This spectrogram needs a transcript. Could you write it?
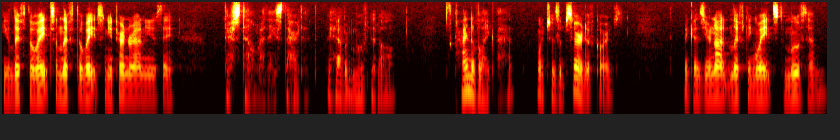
You lift the weights and lift the weights, and you turn around and you say, they're still where they started. They haven't moved at all. It's kind of like that, which is absurd, of course, because you're not lifting weights to move them.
